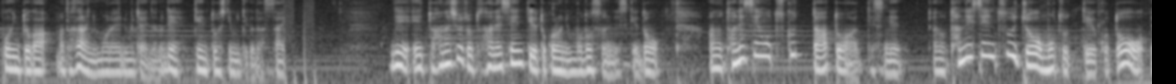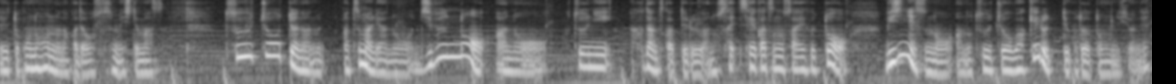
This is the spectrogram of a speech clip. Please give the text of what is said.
ポイントがまたさらにもらえるみたいなので検討してみてください。で、えっと、話をちょっと種線っていうところに戻すんですけどあの種線を作った後はですねあの種線通帳を持つっていうことを、えっと、この本の中でおすすめしてます。通帳っていうのはつまりあの自分のあの普通に普段使ってるあの生活の財布とビジネスのあの通帳を分けるっていうことだと思うんですよね。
